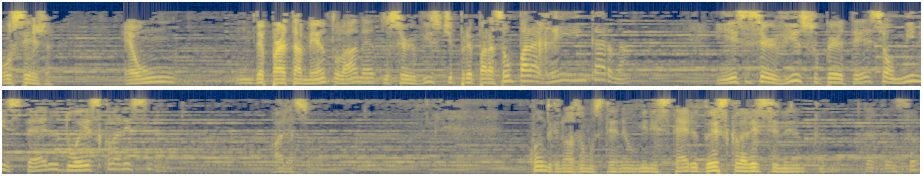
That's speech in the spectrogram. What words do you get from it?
ou seja, é um, um departamento lá, né, do serviço de preparação para reencarnar. E esse serviço pertence ao Ministério do Esclarecimento. Olha só. Quando que nós vamos ter né, um Ministério do Esclarecimento? Já pensou?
